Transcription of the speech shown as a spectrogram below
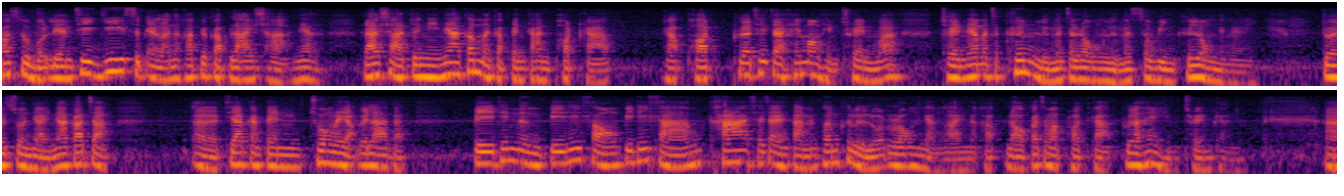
เข้าสู่บทเรียนที่ 21 แล้วนะครับ เกี่ยวกับลายฉากเนี่ย ลายฉากตัวนี้เนี่ยก็เหมือนกับเป็นการพอดกราฟครับพอดเพื่อที่จะให้มองเห็นเทรนด์ว่าเทรนด์เนี่ยมันจะขึ้นหรือมันจะลงหรือมันสวิงขึ้นลงยังไง โดยส่วนใหญ่เนี่ยก็จะเเทียบกันเป็นช่วงระยะเวลาแบบ ปีที่ 1 ปีที่ 2 ปีที่ 3 ค่าใช้จ่ายต่างๆ มันเพิ่มขึ้นหรือลดลงอย่างไรนะครับ เราก็จะมาพลอตกราฟเพื่อให้เห็นเทรนด์กันอ่า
